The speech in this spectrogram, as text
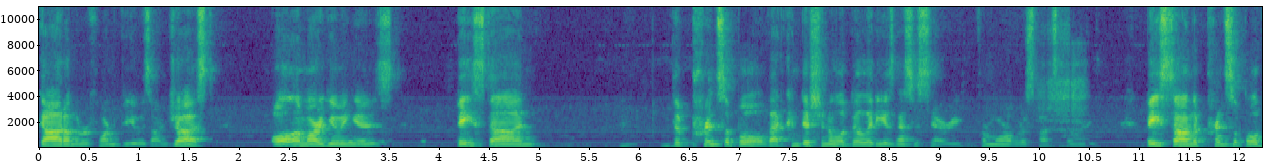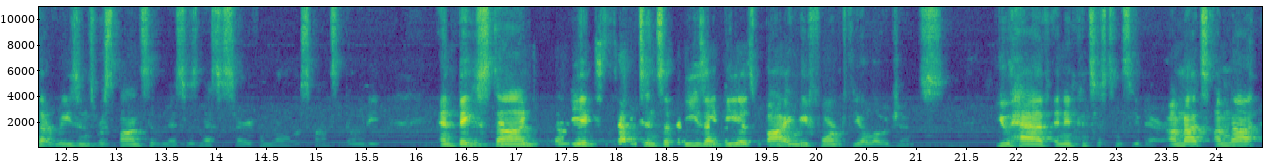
God on the reformed view is unjust. All I'm arguing is based on the principle that conditional ability is necessary for moral responsibility, based on the principle that reason's responsiveness is necessary for moral responsibility, and based on the acceptance of these ideas by Reformed theologians, you have an inconsistency there. I'm not I'm not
